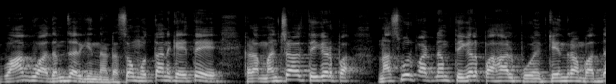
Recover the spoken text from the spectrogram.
వాగ్వాదం జరిగిందంట. సో మొత్తానికైతే ఇక్కడ మంచిర్యాల తిగడ ప- నస్పూర్ తిగల పహాల్ పో- కేంద్రం వద్ద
